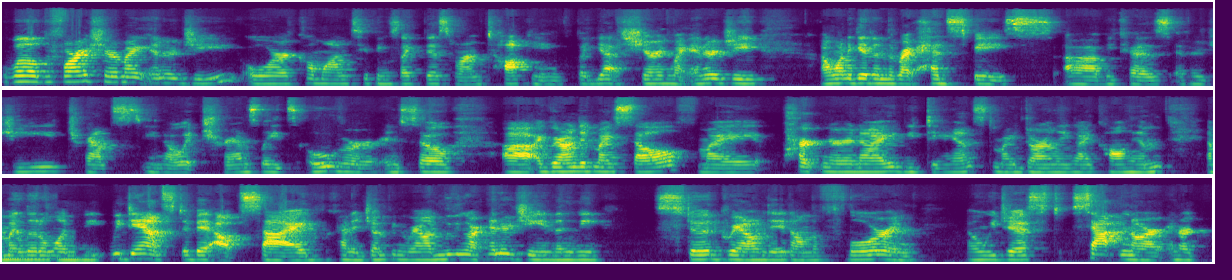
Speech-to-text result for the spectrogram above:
Well, before I share my energy or come on to things like this where I'm talking, but yes, sharing my energy, I want to get in the right headspace uh, because energy trans, you know, it translates over. And so uh, I grounded myself, my partner and I, we danced, my darling, I call him, and my little one, we, we danced a bit outside. We're kind of jumping around, moving our energy, and then we stood grounded on the floor and and we just sat in our in our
